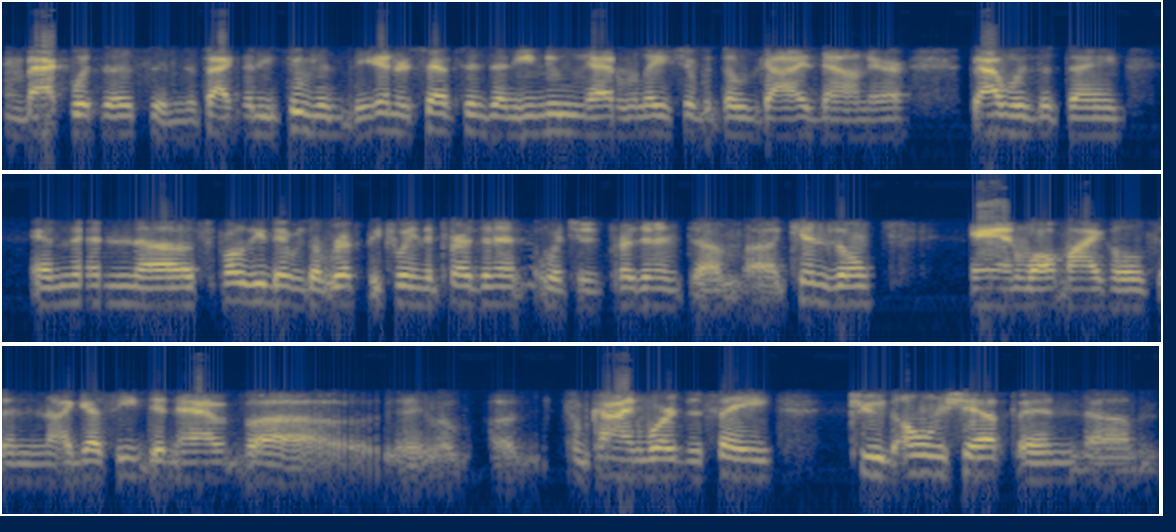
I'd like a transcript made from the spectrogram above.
come back with us, and the fact that he threw the, the interceptions and he knew he had a relationship with those guys down there, that was the thing. And then uh, supposedly there was a rift between the president, which is President um, uh, Kensil, and Walt Michaels, and I guess he didn't have uh, you know, uh, some kind words to say to the ownership, and, um,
